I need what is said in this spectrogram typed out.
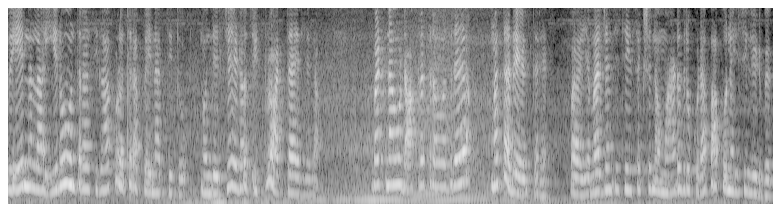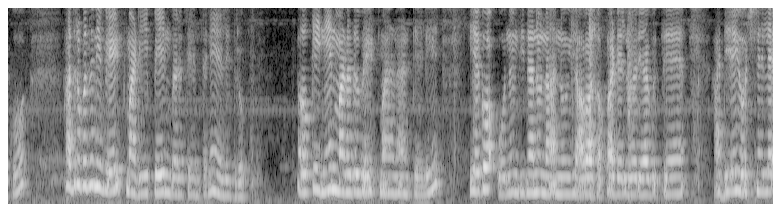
ಪೇನ್ ಅಲ್ಲ, ಏನೋ ಒಂಥರ ಸಿಗಾಕೊಳ್ಳೋ ಥರ ಪೇನ್ ಆಗ್ತಿತ್ತು. ಒಂದು ಹೆಜ್ಜೆ ಇಡೋದು ಇಟ್ಟರೂ ಆಗ್ತಾ ಇರಲಿಲ್ಲ. ಬಟ್ ನಾವು ಡಾಕ್ಟ್ರ್ ಹತ್ರ ಹೋದರೆ ಮತ್ತೆ ಅದೇ ಹೇಳ್ತಾರೆ. ಎಮರ್ಜೆನ್ಸಿ ಸಿ ಸೆಕ್ಷನ್ ನಾವು ಮಾಡಿದ್ರು ಕೂಡ ಪಾಪುನ ಐಸಿಲಿ ಇಡಬೇಕು. ಅದ್ರ ಬದಲು ನೀವು ವೇಟ್ ಮಾಡಿ ಪೇಯ್ನ್ ಬರುತ್ತೆ ಅಂತಲೇ ಹೇಳಿದರು. ಓಕೆ ಇನ್ನೇನು ಮಾಡೋದು? ವೆಯ್ಟ್ ಮಾಡೋಣ ಅಂತೇಳಿ. ಹೇಗೋ ಒಂದೊಂದು ದಿನವೂ ನಾನು ಯಾವಾಗಪ್ಪ ಡೆಲಿವರಿ ಆಗುತ್ತೆ, ಅದೇ ಯೋಚನೆಯಲ್ಲೇ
